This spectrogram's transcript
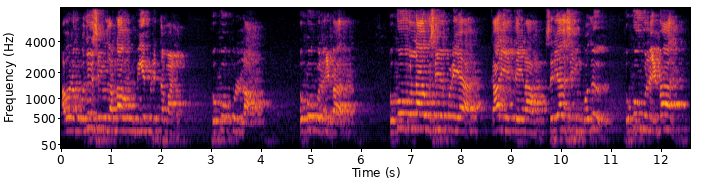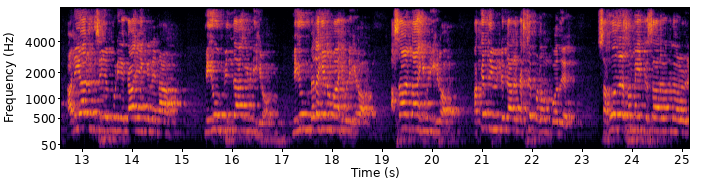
அவர்களுக்கு உதவி செய்வது அல்லாஹுக்கு மிக பிடித்தமான ஹுக்கூக்குல்லா ஹுக்கூக்குல் இபாத். ஹுக்கூக்குல்லாவுக்கு செய்யக்கூடிய காரியத்தை நாம் சரியாக செய்யும்போது ஹுக்கூக்குல் இபாத் அடியாருக்கு செய்யக்கூடிய காரியங்களை நாம் மிகவும் பின்தாங்கி விடுகிறோம். மிகவும் பலகீனமாகி விடுகிறோம். அசால்ட்டாகி விடுகிறோம். பக்கத்து வீட்டுக்காரர் கஷ்டப்படும் போது சகோதர சமயத்தை சார்ந்தவர்கள்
